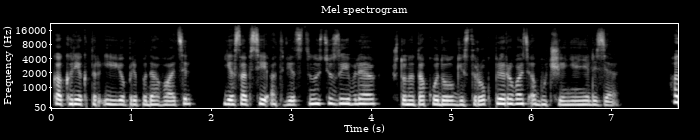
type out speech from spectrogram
Как ректор и ее преподаватель, я со всей ответственностью заявляю, что на такой долгий срок прерывать обучение нельзя». А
